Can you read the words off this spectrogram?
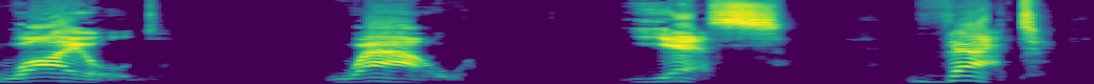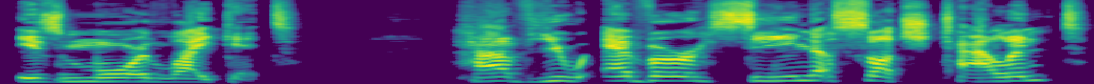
Wild. Wow. Yes. That is more like it. Have you ever seen such talent?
